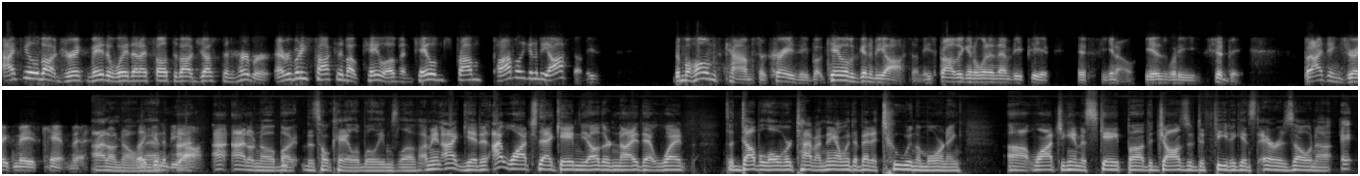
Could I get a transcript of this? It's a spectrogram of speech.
I feel about Drake Maye the way that I felt about Justin Herbert. Everybody's talking about Caleb, and Caleb's prob- probably going to be awesome. He's the Mahomes comps are crazy, but Caleb's going to be awesome. He's probably going to win an MVP if, if you know he is what he should be. But I think Drake Maye's can't miss. I don't know. Like going to be I, awesome. I, I don't know about this whole Caleb Williams love. I mean, I get it. I watched that game the other night that went to double overtime. I think I went to bed at two in the morning, uh, watching him escape uh, the jaws of defeat against Arizona. It-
